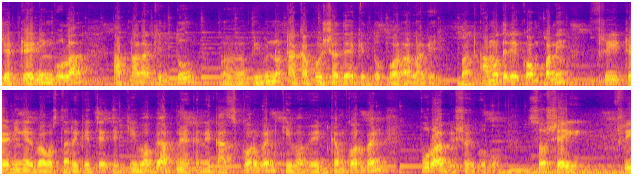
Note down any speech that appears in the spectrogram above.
যে ট্রেনিংগুলা আপনারা কিন্তু বিভিন্ন টাকা পয়সা দিয়ে কিন্তু করা লাগে। বাট আমাদের এই কোম্পানি ফ্রি ট্রেনিংয়ের ব্যবস্থা রেখেছে যে কীভাবে আপনি এখানে কাজ করবেন, কীভাবে ইনকাম করবেন, পুরো বিষয়গুলো। সো সেই ফ্রি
